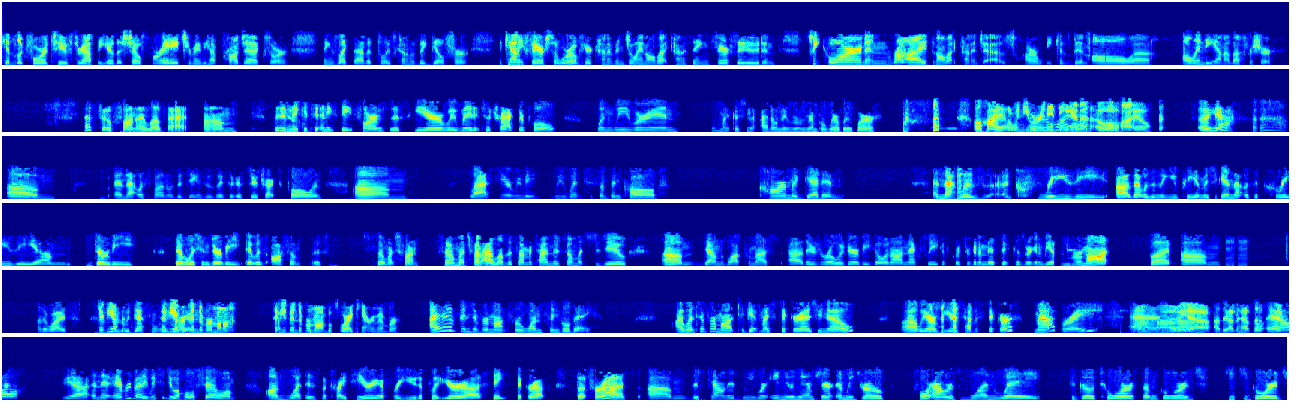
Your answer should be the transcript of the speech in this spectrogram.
kids look forward to throughout the year that show 4-H or maybe have projects or things like that. It's always kind of a big deal for the county fair. So we're over here kind of enjoying all that kind of thing, fair food and sweet corn and rides and all that kind of jazz. Our week has been all uh all Indiana, that's for sure. That's so fun. I love that. Um, we didn't Yeah. make it to any state farms this year. We made it to a tractor pull when we were in. Oh my gosh, I don't even remember where we were. Ohio. So when you were in? Indiana, oh Ohio. Oh yeah. Um and that was fun with the Jameses. They took us to a tractor pull and um last year we made we went to something called Carmageddon. And that was a crazy uh that was in the UP of Michigan. That was a crazy um derby demolition derby. It was awesome. It was so much fun. So much fun. I love the summertime. There's so much to do um, down the block from us. Uh, there's roller derby going on next week. Of course, we're going to miss it because we're going to be up in Vermont. But um, Mhm. otherwise, Have you we ever would definitely. have you ever there. been to Vermont? Have you been to Vermont before? I can't remember. I have been to Vermont for one single day. I went to Vermont to get my sticker, as you know. Uh, we RVers have a sticker map, right? And um, yeah. other Gotta people, have that sticker. all- yeah, and everybody. We should do a whole show on on what is the criteria for you to put your uh, state sticker up. But for us, um, this counted. We were in New Hampshire and we drove four hours one way to go tour some gorge, Quechee Gorge,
